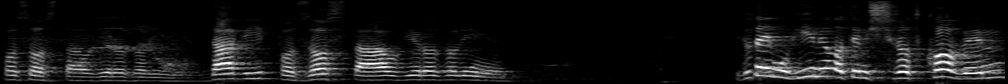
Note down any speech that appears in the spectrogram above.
pozostał w Jerozolimie. Dawid pozostał w Jerozolimie. I tutaj mówimy o tym środkowym,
